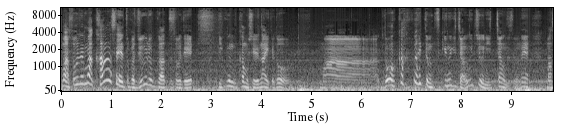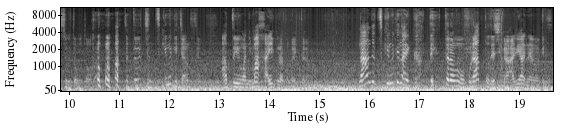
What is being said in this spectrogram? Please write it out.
まあ、それでまあ、感性とか重力があって、それで行くかもしれないけど、まあ、どう考えても突き抜けちゃう、宇宙に行っちゃうんですよね。まっすぐ飛ぶと。ちょっと宇宙突き抜けちゃうんですよ。あっという間にマッハいくらとか言ったら。なんで突き抜けないかって言ったらもうフラットでしかありえないわけです。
